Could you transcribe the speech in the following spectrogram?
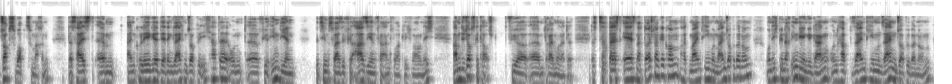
Jobswap zu machen. Das heißt, ähm, ein Kollege, der den gleichen Job wie ich hatte und äh, für Indien beziehungsweise für Asien verantwortlich war und ich, haben die Jobs getauscht für ähm, drei Monate. Das heißt, er ist nach Deutschland gekommen, hat mein Team und meinen Job übernommen und ich bin nach Indien gegangen und habe sein Team und seinen Job übernommen,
